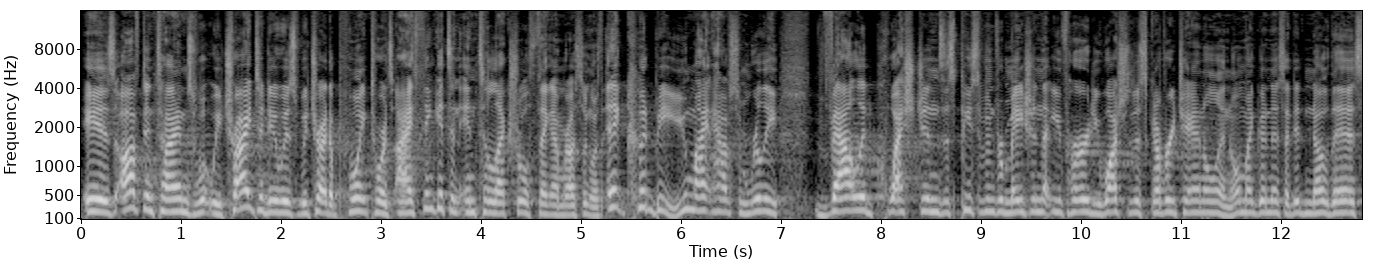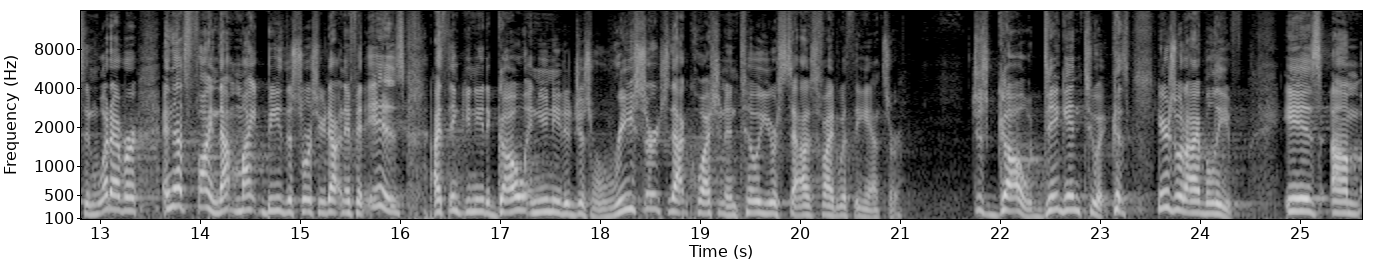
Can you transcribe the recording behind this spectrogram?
is oftentimes what we try to do is we try to point towards, I think it's an intellectual thing I'm wrestling with. And it could be. You might have some really valid questions, this piece of information that you've heard. You watch the Discovery Channel and, oh my goodness, I didn't know this and whatever. And that's fine. That might be the source of your doubt. And if it is, I think you need to go and you need to just research that question until you're satisfied with the answer. Just go, dig into it. Because here's what I believe is um,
